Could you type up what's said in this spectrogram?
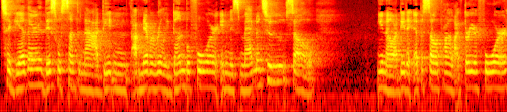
together. This was something that I didn't, I've never really done before in this magnitude. So, you know, I did an episode probably like three or four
